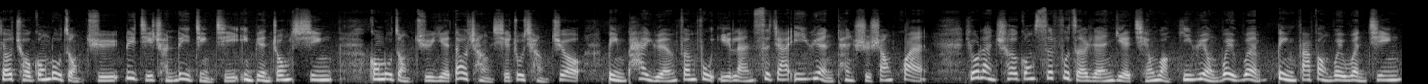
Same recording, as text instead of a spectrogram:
要求公路总局立即成立紧急应变中心。公路总局也到场协助抢救，并派员吩咐宜兰四家医院探视伤患。游览车公司负责人也前往医院慰问，并发放慰问金，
